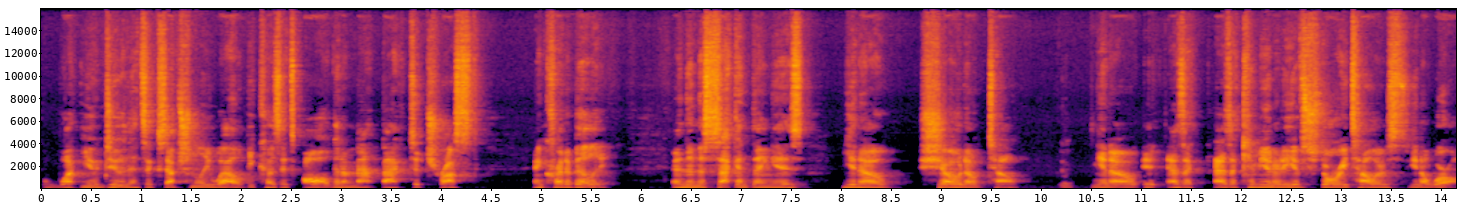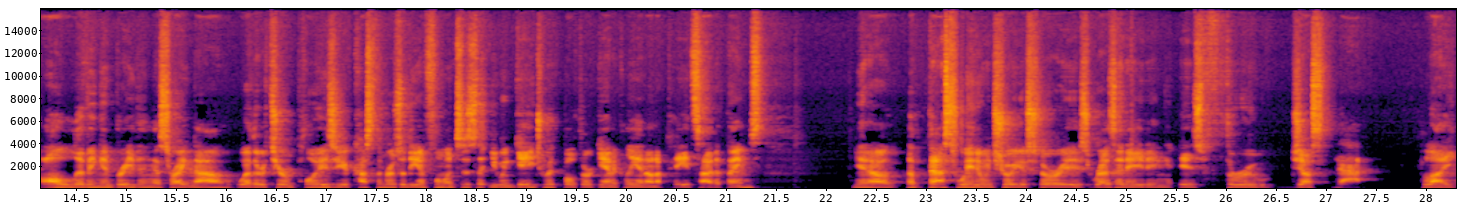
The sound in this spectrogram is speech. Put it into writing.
what you do that's exceptionally well because it's all going to map back to trust and credibility. And then the second thing is, you know, show, don't tell. You know, it, as a as a community of storytellers, you know, we're all living and breathing this right now. Whether it's your employees or your customers or the influences that you engage with, both organically and on a paid side of things, you know, the best way to ensure your story is resonating is through just that. Like,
